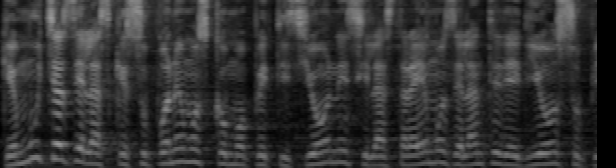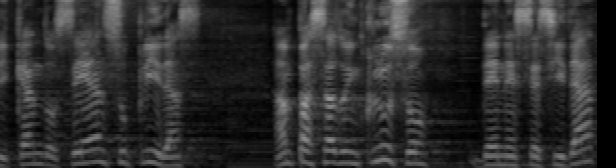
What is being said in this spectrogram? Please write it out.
que muchas de las que suponemos como peticiones y las traemos delante de Dios suplicando sean suplidas, han pasado incluso de necesidad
